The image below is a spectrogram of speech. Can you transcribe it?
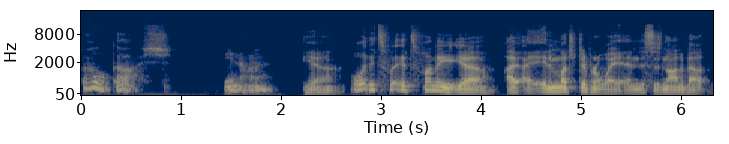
oh gosh, you know, yeah. Well, it's it's funny. Yeah, I, I, in a much different way, and this is not about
